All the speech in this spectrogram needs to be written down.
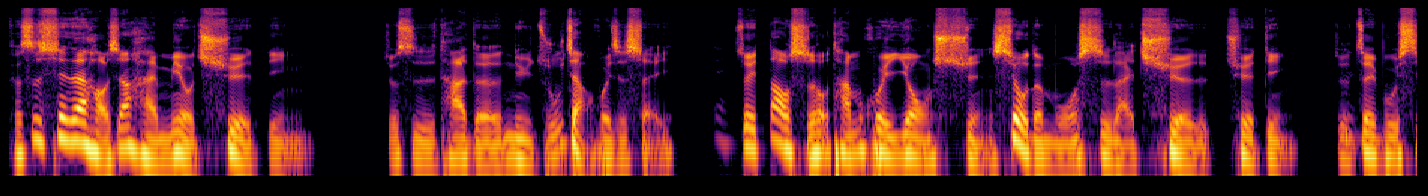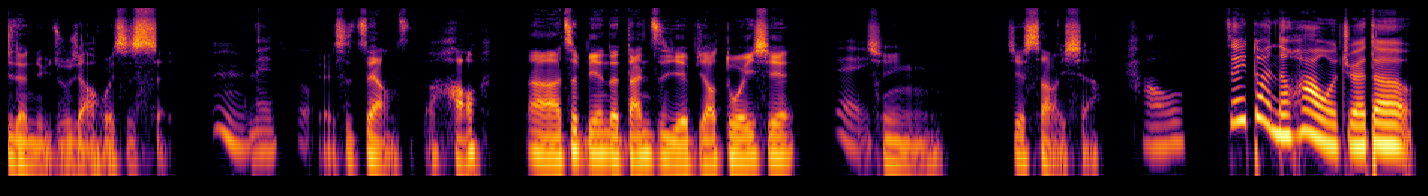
可是现在好像还没有确定。就是他的女主角会是谁？所以到时候他们会用选秀的模式来确确定，就这部戏的女主角会是谁？嗯，没错，对，是这样子的。好，那这边的单子也比较多一些，对，请介绍一下。好。这一段的话，我觉得，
